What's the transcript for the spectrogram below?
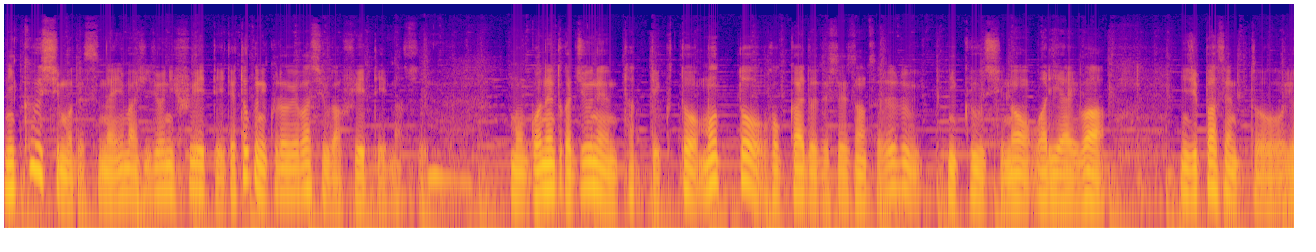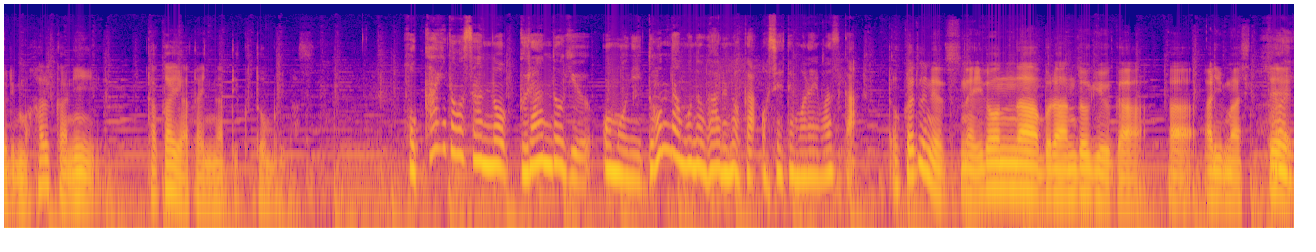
肉牛もですね今非常に増えていて特に黒毛和種が増えています、うん、もう5年とか10年経っていくともっと北海道で生産される肉牛の割合は20%よりもはるかに高い値になっていくと思います。北海道産のブランド牛主にどんなものがあるのか教えてもらえますか？北海道にはですねいろんなブランド牛がありまして、はい。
